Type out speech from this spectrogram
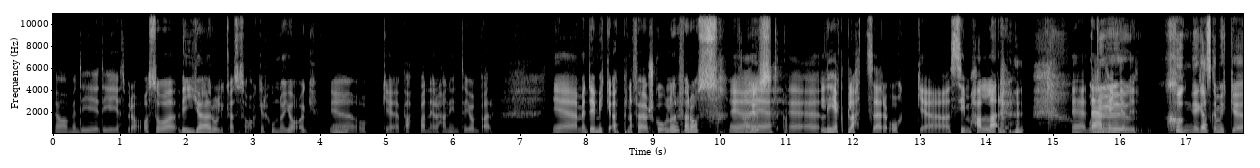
ja, men det, det är jättebra. Och så vi gör olika saker, hon och jag. Mm. Eh, och eh, pappa när han inte jobbar. Men det är mycket öppna förskolor för oss. Ja, lekplatser och simhallar. där du hänger vi. Sjunger ganska mycket,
